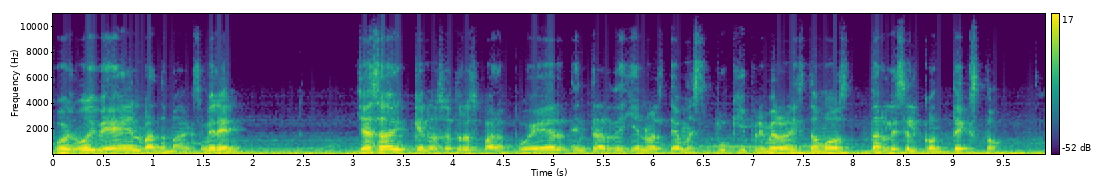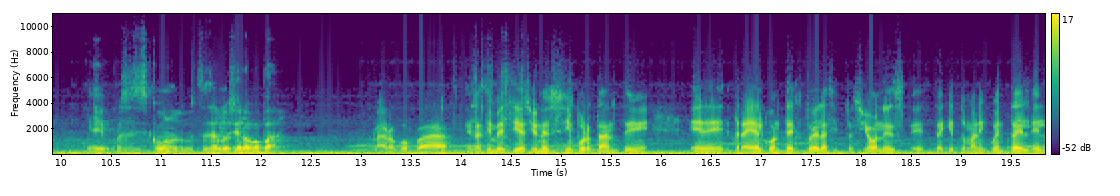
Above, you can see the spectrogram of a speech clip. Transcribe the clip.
Pues muy bien, Banda Max. Miren, ya saben que nosotros para poder entrar de lleno al tema spooky, primero necesitamos darles el contexto. Eh, pues así es como nos gusta hacerlo, ¿sí o no, compa? Claro, compa. En las investigaciones es importante eh, traer el contexto de las situaciones. Este, hay que tomar en cuenta el, el,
